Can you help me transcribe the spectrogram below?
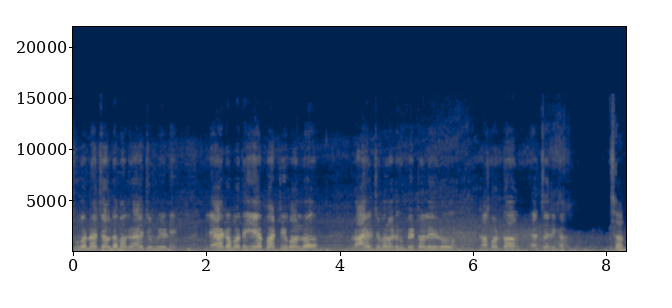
సువర్ణాచలంతో మాకు రాయలసీమ ఇవ్వండి. లేకపోతే ఏ పార్టీ వాళ్ళు రాయలసీమలు అడుగు పెట్టలేరు. కబడ్దార్ హెచ్చరిక. సార్.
